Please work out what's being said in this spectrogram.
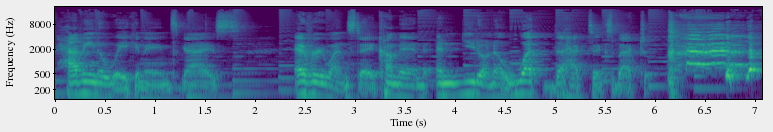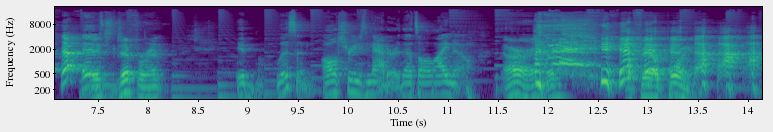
having awakenings, guys. Every Wednesday, come in, and you don't know what the heck to expect. It's different. It, listen, all trees matter. That's all I know. All right, that's a fair point.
